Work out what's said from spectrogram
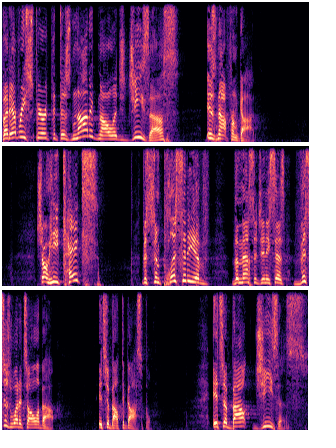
But every spirit that does not acknowledge Jesus is not from God. So he takes the simplicity of the message and he says, This is what it's all about. It's about the gospel, it's about Jesus.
